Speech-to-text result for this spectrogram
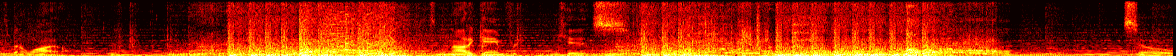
It's been a while. It's not a game for kids. So,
